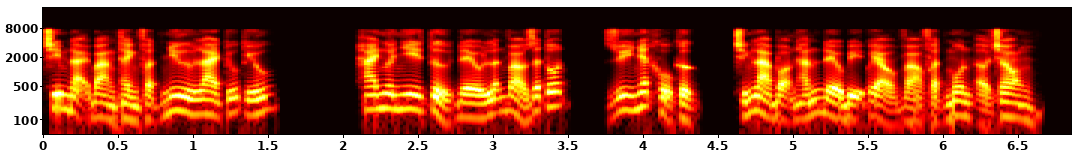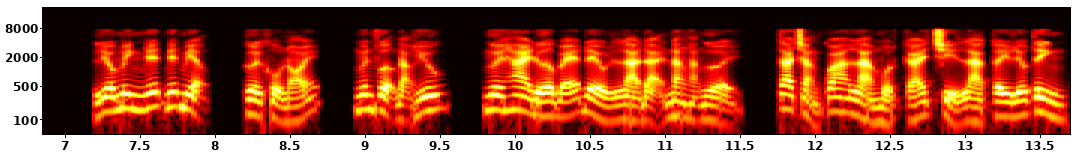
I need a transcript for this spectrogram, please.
Chim đại bàng thành phật như lai cứu cứu hai người nhi tử đều lẫn vào rất tốt, duy nhất khổ cực chính là bọn hắn đều bị quẹo vào phật môn ở trong. Liễu minh nết nết miệng, cười khổ nói, nguyên vượng đạo hữu, ngươi hai đứa bé đều là đại năng hạng người, ta chẳng qua là một cái chỉ là cây liễu tinh,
